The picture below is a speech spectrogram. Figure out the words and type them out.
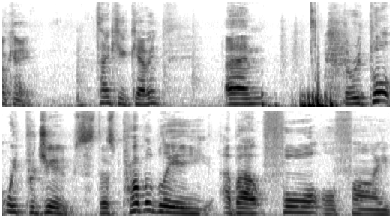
Okay, thank you, Kevin. Um, the report we produced, there's probably about four or five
